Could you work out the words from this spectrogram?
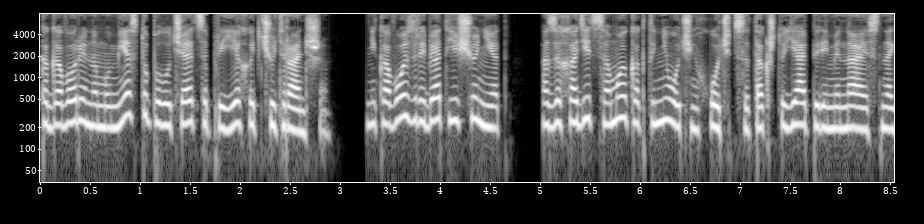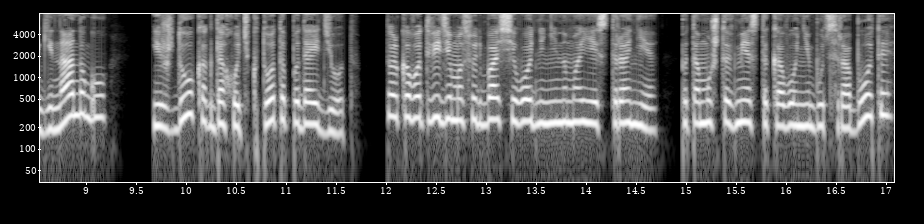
К оговоренному месту получается приехать чуть раньше. Никого из ребят еще нет, а заходить самой как-то не очень хочется, так что я переминаюсь с ноги на ногу и жду, когда хоть кто-то подойдет. Только вот, видимо, судьба сегодня не на моей стороне, потому что вместо кого-нибудь с работы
